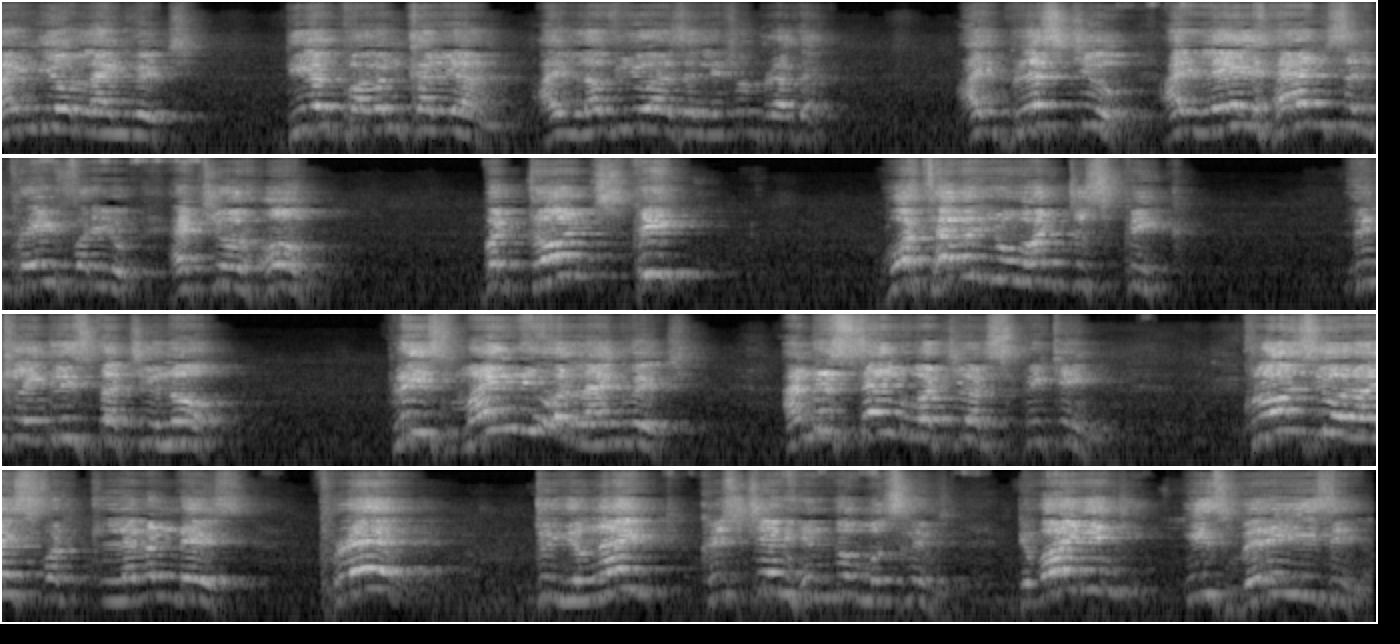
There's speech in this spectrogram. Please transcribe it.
mind your language dear Pawan Kalyan I love you as a little brother I blessed you. I laid hands and prayed for you at your home. But don't speak whatever you want to speak. Little English that you know. Please mind your language. Understand what you are speaking. Close your eyes for 11 days. Pray to unite Christian, Hindu, Muslims. Dividing is very easy.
